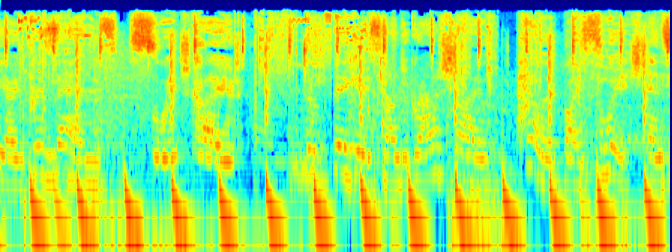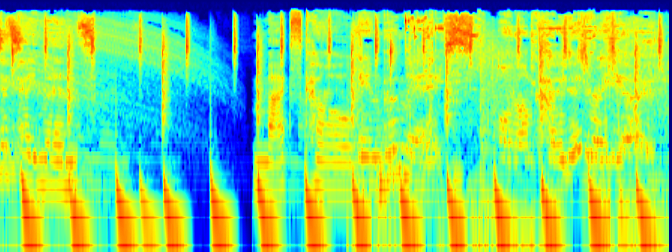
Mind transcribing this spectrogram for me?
Radio presents Switch Code, the biggest underground show powered by Switch Entertainment. Max Cohle in the mix on Uncoded Radio.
